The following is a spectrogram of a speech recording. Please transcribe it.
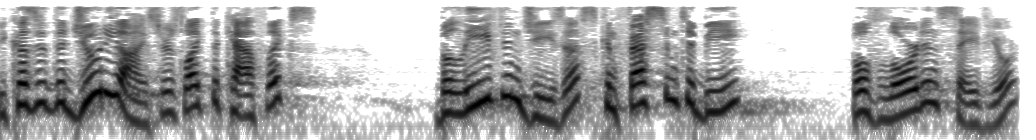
Because the Judaizers, like the Catholics, believed in Jesus, confessed Him to be both Lord and Savior,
